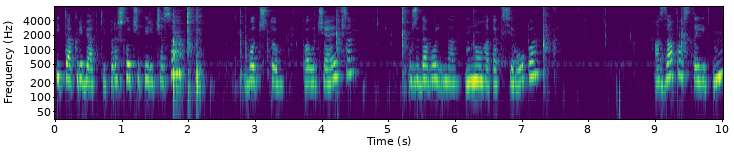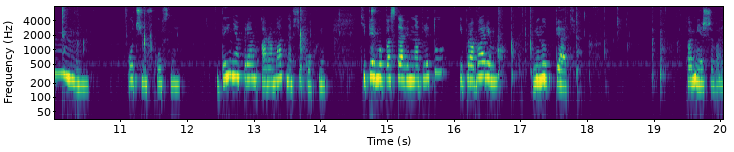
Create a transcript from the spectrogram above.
Итак, ребятки, прошло 4 часа. Вот что получается. Уже довольно много так сиропа. А запах стоит м -м -м, очень вкусный. Дыня прям аромат на всю кухню. Теперь мы поставим на плиту и проварим минут 5, помешивая.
